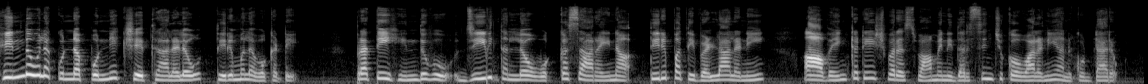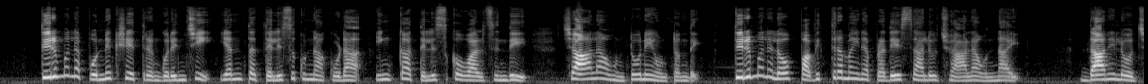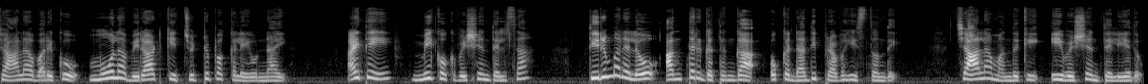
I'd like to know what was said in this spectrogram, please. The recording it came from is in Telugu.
హిందువులకున్న పుణ్యక్షేత్రాలలో తిరుమల ఒకటి. ప్రతి హిందువు జీవితంలో ఒక్కసారైనా తిరుపతి వెళ్ళాలని ఆ వెంకటేశ్వర స్వామిని దర్శించుకోవాలని అనుకుంటారు. తిరుమల పుణ్యక్షేత్రం గురించి ఎంత తెలుసుకున్నా కూడా ఇంకా తెలుసుకోవాల్సింది చాలా ఉంటూనే ఉంటుంది. తిరుమలలో పవిత్రమైన ప్రదేశాలు చాలా ఉన్నాయి. దానిలో చాలా వరకు మూల విరాట్కి చుట్టుపక్కలే ఉన్నాయి. అయితే మీకొక విషయం తెలుసా? తిరుమలలో అంతర్గతంగా ఒక నది ప్రవహిస్తుంది. చాలామందికి ఈ విషయం తెలియదు.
